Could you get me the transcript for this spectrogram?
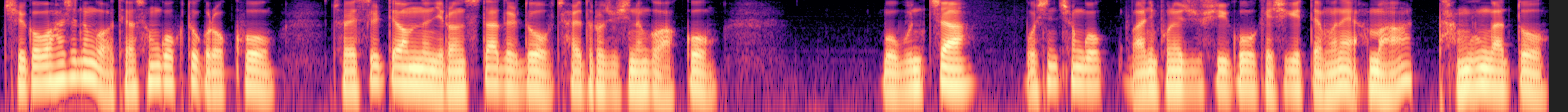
즐거워 하시는 것 같아요. 선곡도 그렇고 저의 쓸데없는 이런 수다들도 잘 들어주시는 것 같고 뭐 문자 뭐 신청곡 많이 보내주시고 계시기 때문에 아마 당분간 또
